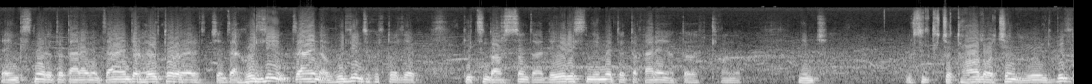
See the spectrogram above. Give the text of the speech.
За ингэснээр одоо дараагийн за энэ дээр хоёр дахь харагдаж байна. За хөлийн за энэ хөлийн цохилт бол яг гидсэнд орсон. За дээрээс нэмээд одоо гарын одоо давталгаанууд нэмж өрсөлдөгчөө тоолуулж байна. Өөрөлдвөл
